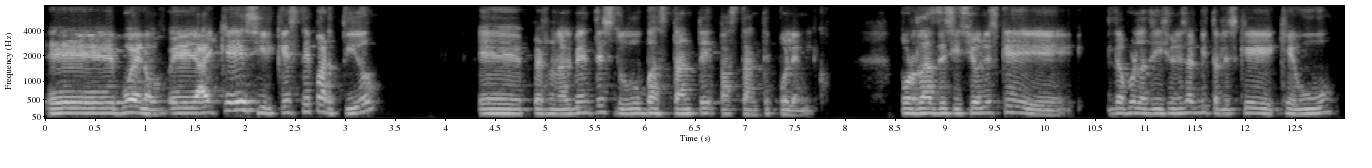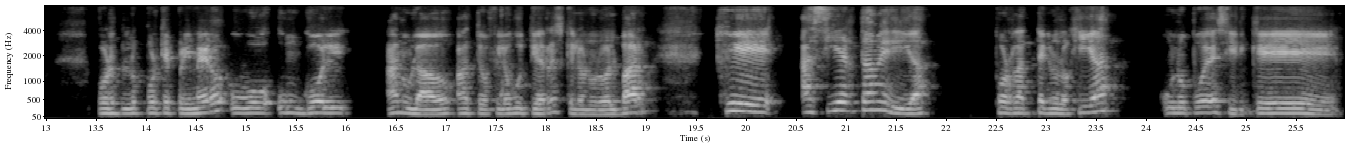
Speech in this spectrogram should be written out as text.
Eh, bueno, eh, hay que decir que este partido eh, personalmente estuvo bastante, bastante polémico por las decisiones que, por las decisiones arbitrales que, que hubo, por, porque primero hubo un gol anulado a Teófilo Gutiérrez, que lo anuló el VAR, que a cierta medida, por la tecnología, uno puede decir que,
